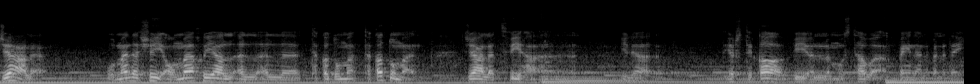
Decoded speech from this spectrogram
جعل وماذا شيء أو ما هي التقدمات جعلت فيها إلى ارتقاء بالمستوى بين البلدين؟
